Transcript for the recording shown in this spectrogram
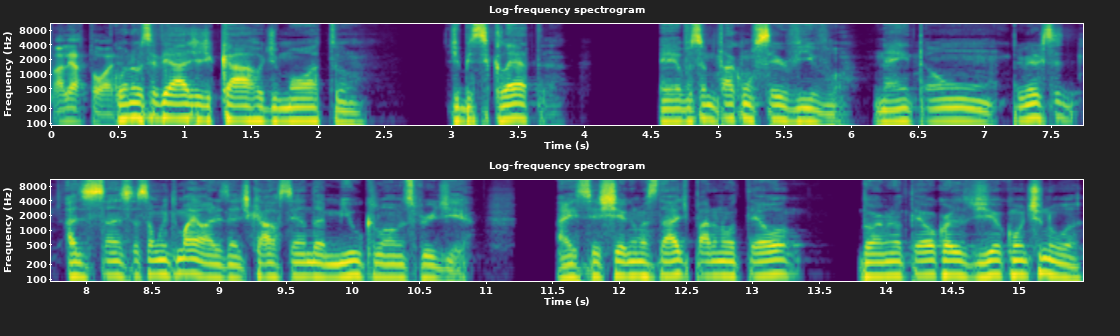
aleatório. Quando você viaja de carro, de moto, de bicicleta, é, você não tá com um ser vivo, né? Então, primeiro que você, as distâncias são muito maiores, né? De carro você anda mil quilômetros por dia. Aí você chega numa cidade, para no hotel, dorme no hotel, acorda do dia, continua.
